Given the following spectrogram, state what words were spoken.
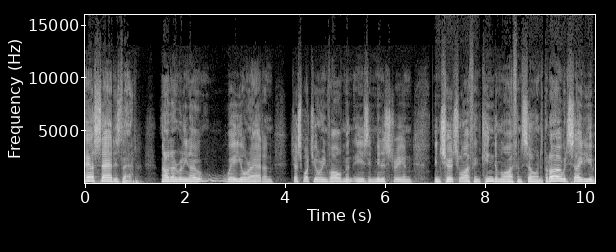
how sad is that? And I don't really know where you're at and just what your involvement is in ministry and in church life, in kingdom life, and so on. But I would say to you,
